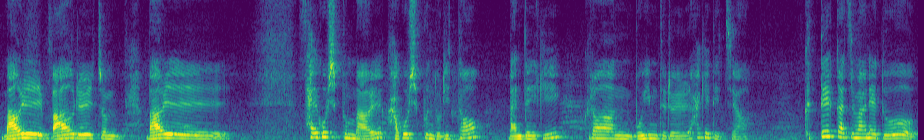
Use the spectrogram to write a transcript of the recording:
마을 마을을 좀 마을 살고 싶은 마을, 가고 싶은 놀이터 만들기 그런 모임들을 하게 됐죠. 그때까지만 해도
